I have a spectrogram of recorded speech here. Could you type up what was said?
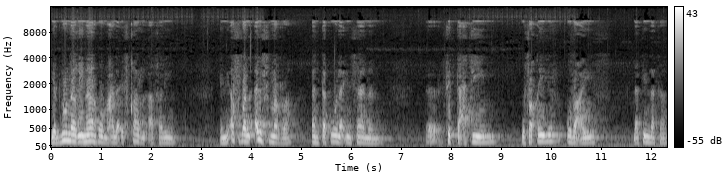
يبنون غناهم على إفقار الآخرين. يعني أفضل ألف مرة أن تكون إنسانا آه، في التعتيم وفقير وضعيف لكنك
